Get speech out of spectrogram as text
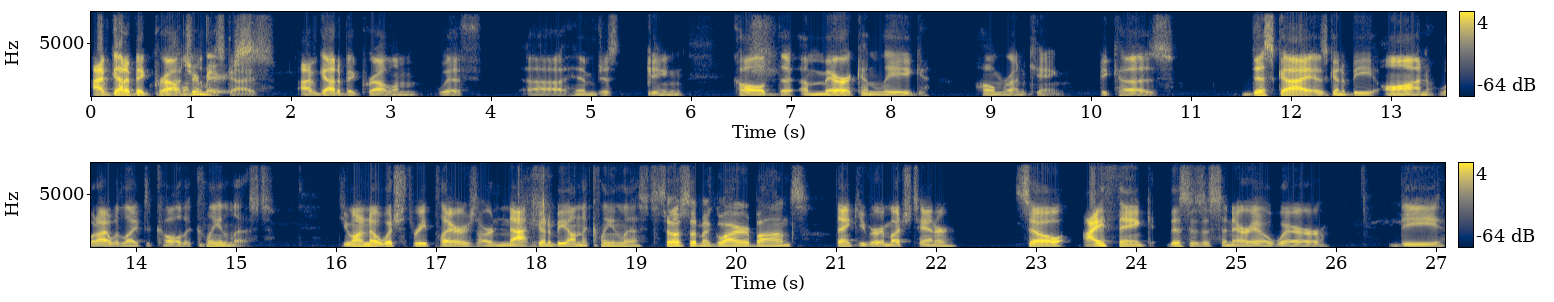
I've got a big problem with this, guys. I've got a big problem with uh, him just being called the American League home run king because this guy is going to be on what I would like to call the clean list. Do you want to know which three players are not going to be on the clean list? Sosa, McGwire, Bonds. Thank you very much, Tanner. So I think this is a scenario where the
